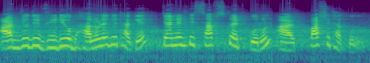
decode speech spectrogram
আর যদি ভিডিও ভালো লেগে থাকে, চ্যানেলটি সাবস্ক্রাইব করুন আর পাশে থাকুন।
